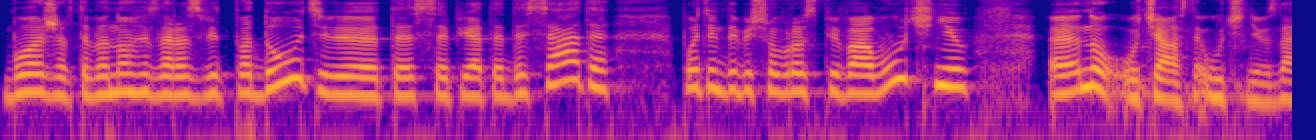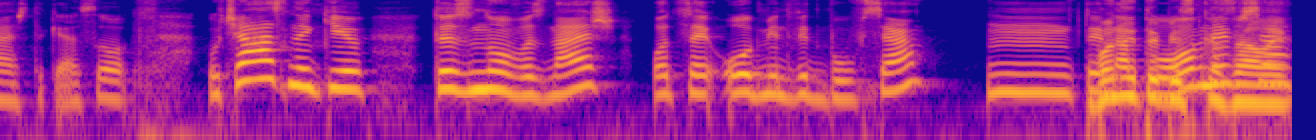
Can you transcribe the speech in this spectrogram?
Боже, в тебе ноги зараз відпадуть, е, те все п'яте десяте. Потім ти пішов розпівав учнів, е, ну, учасник, учнів, знаєш таке слово. Учасників, ти знову знаєш, оцей обмін відбувся. Ти Вони тобі сказали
